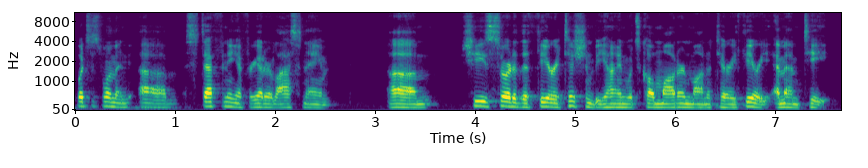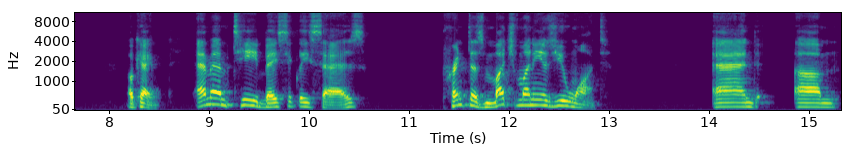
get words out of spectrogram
what's this woman? Um, Stephanie, I forget her last name. Um, she's sort of the theoretician behind what's called modern monetary theory, MMT. Okay. MMT basically says print as much money as you want. And um,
